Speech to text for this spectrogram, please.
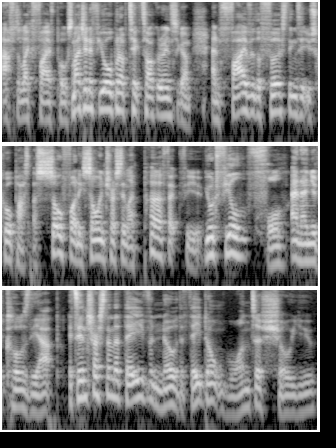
after like five posts. Imagine if you open up TikTok or Instagram and five of the first things that you scroll past are so funny, so interesting, like perfect for you. You'd feel full and then you'd close the app. It's interesting that they even know that they don't want to show you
